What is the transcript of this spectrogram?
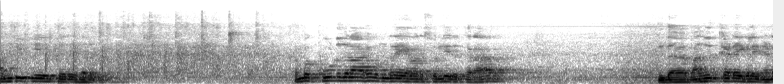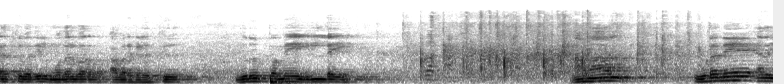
நம்பிக்கையை தருகிறது. ரொம்ப கூடுதலாக ஒன்றை அவர் சொல்லியிருக்கிறார். இந்த மதுக்கடைகளை நடத்துவதில் முதல்வர் அவர்களுக்கு விருப்பமே இல்லை. ஆனால் உடனே அதை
